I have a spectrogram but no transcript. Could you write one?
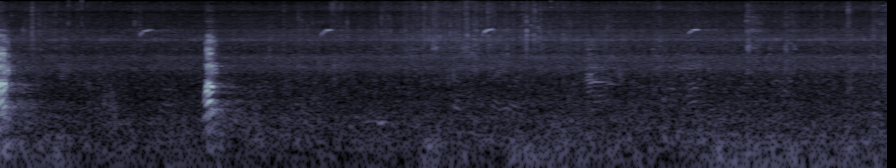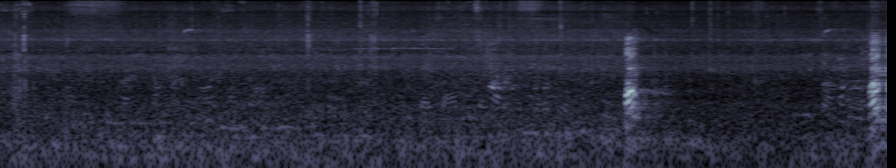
วัดวัด ปั๊บ ปั๊บ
